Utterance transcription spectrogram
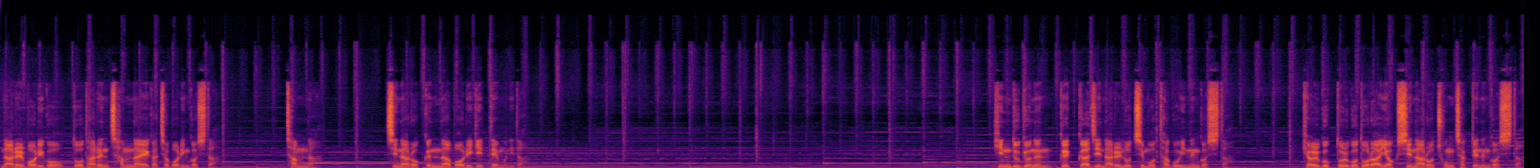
나를 버리고 또 다른 참나에 갇혀버린 것이다. 참나, 진화로 끝나버리기 때문이다. 힌두교는 끝까지 나를 놓지 못하고 있는 것이다. 결국 돌고 돌아 역시 나로 종착되는 것이다.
